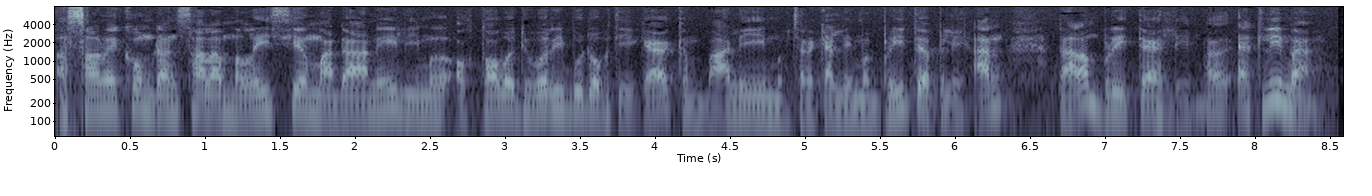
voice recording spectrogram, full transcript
Assalamualaikum dan salam Malaysia Madani 5 Oktober 2023 kembali membicarakan lima berita pilihan dalam berita 5 at 5.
